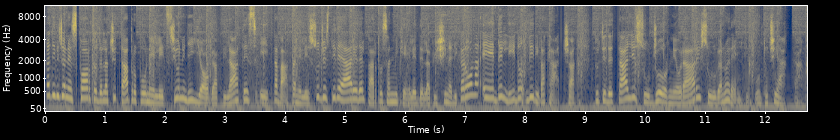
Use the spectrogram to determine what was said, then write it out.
la divisione sport della città propone lezioni di yoga, pilates e tabata nelle suggestive aree del Parco San Michele, della piscina di Carona e del lido di Riva Caccia. Tutti i dettagli su giorni e orari su luganoeventi.ch.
